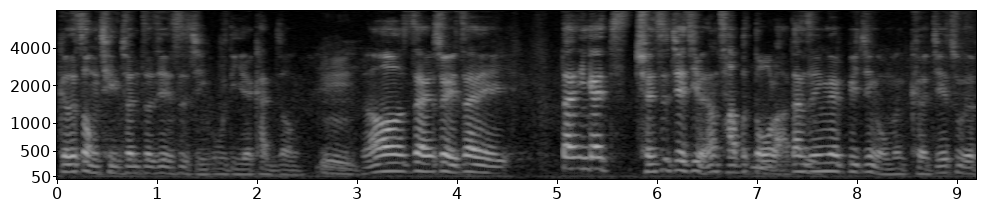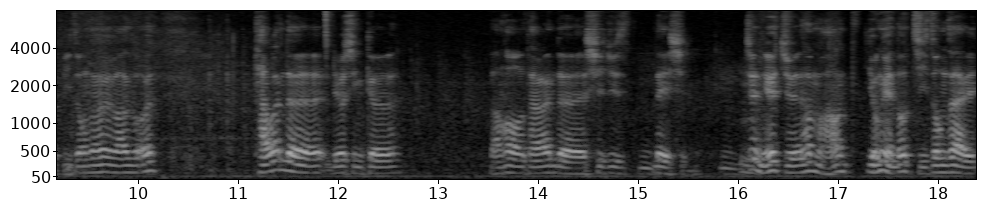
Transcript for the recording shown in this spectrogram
歌颂青春这件事情无敌的看重。嗯然后在所以在，但应该全世界基本上差不多啦。但是因为毕竟我们可接触的比重，他会发现说，哎、台湾的流行歌，然后台湾的戏剧类型，嗯。就你会觉得他们好像永远都集中在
